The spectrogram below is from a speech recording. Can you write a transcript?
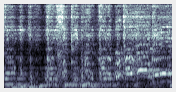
রজনী তোর সঙ্গে ঘর করব আহারে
